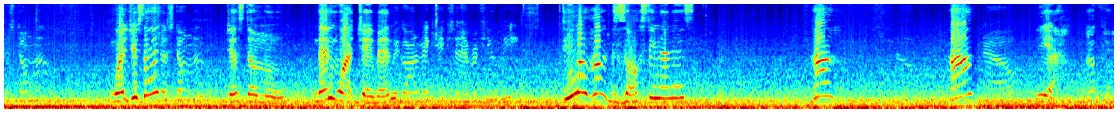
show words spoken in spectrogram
Just don't move. What did you say? Just don't move. Just don't move. Then what, We go on vacation every few weeks. Do you know how exhausting that is? Huh? No. Huh? No. Yeah. Okay.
